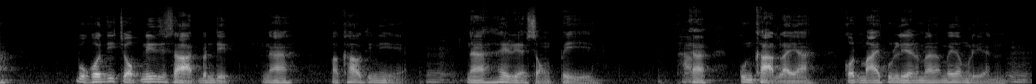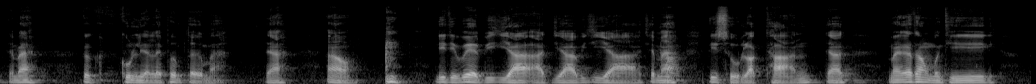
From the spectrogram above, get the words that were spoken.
บุคคลที่จบนิติศาสตร์บัณฑิตนะมาเข้าที่นี่นะให้เรียนสองปีครับอะคุณขาดอะไรอะ กฎหมายคุณเรียนมาแล้วไม่ต้องเรียนใช่ไหมก็คุณเรียนอะไรเพิ่มเติมอะนะอ้าวนิติเวชวิทยาอาชญาวิทยาใช่ไหมครับพิสูจน์หลักฐานนะแม้กระทั่งบางที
